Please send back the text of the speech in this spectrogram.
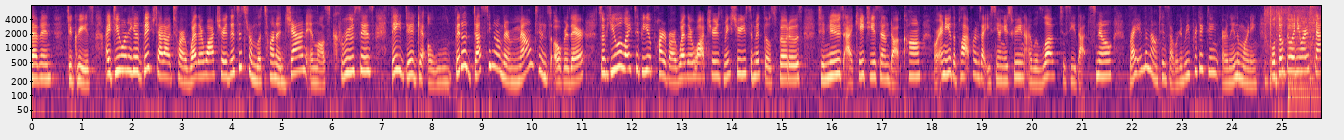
67 degrees. I do want to give a big shout out to our weather watcher. This is from Latana Jan in Las Cruces. They did get a bit of dusting on their mountains over there. So if you would like to be a part of our weather watchers, make sure you submit those photos to news at ktsm.com or any of the platforms that you see on your screen. I would love to see that snow right in the mountains that we're going to be predicting early in the morning. Well, don't go anywhere. Sam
